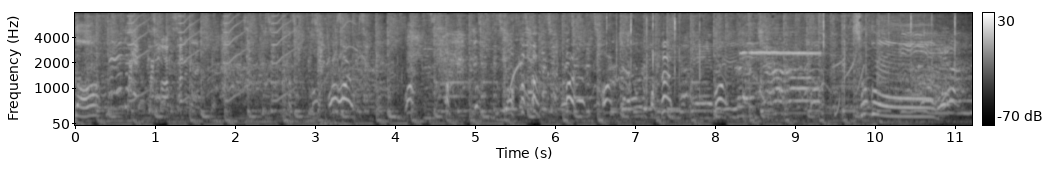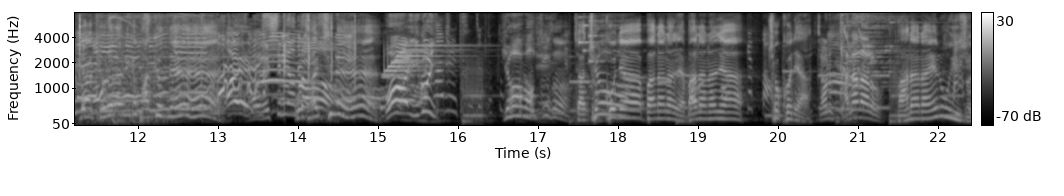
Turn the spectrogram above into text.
더. 성공. 야, 결혼하니까 바뀌었네. 아 열심히 어, 잘 치네. 와 이거. 야 맙소사. 자, 초코냐, 바나나냐, 바나나냐, 초코냐. 저는 바나나로. 바나나엔 우유죠.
